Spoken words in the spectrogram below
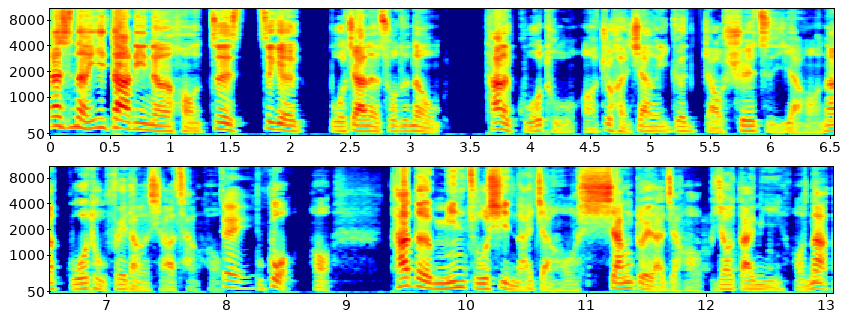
但是呢，意大利呢，哈，这这个国家呢，说真的，它的国土啊就很像一个小靴子一样哦，那国土非常的狭长哈。对，不过哦，它的民族性来讲哦，相对来讲哈比较单一哦。那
